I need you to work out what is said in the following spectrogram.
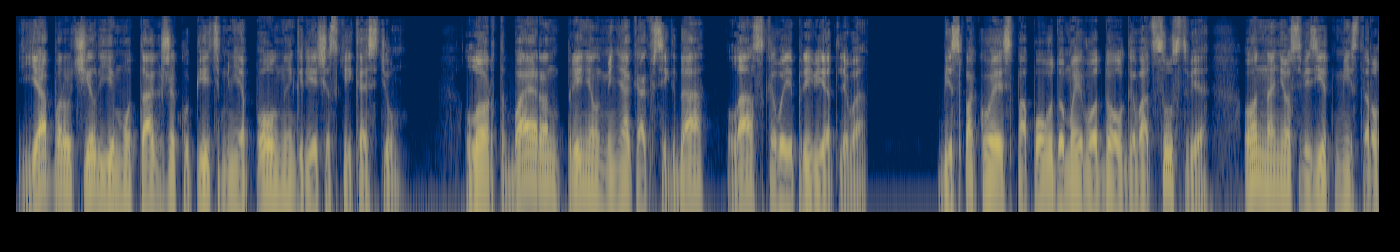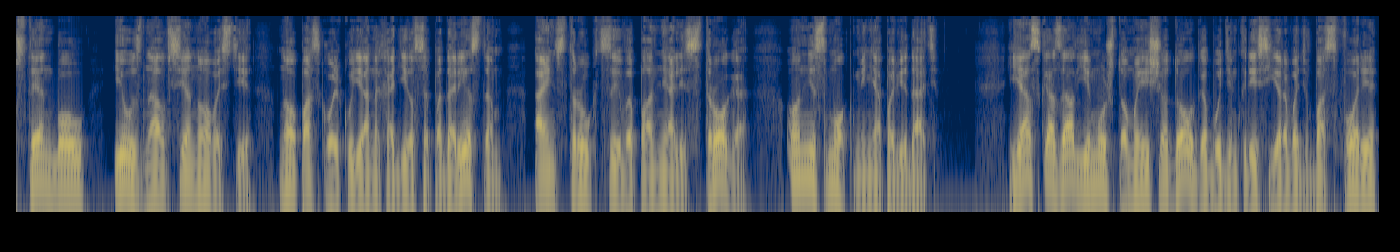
Я поручил ему также купить мне полный греческий костюм. Лорд Байрон принял меня, как всегда, ласково и приветливо. Беспокоясь по поводу моего долгого отсутствия, он нанес визит мистеру Стэнбоу и узнал все новости, но поскольку я находился под арестом, а инструкции выполнялись строго, он не смог меня повидать. Я сказал ему, что мы еще долго будем крейсировать в Босфоре,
